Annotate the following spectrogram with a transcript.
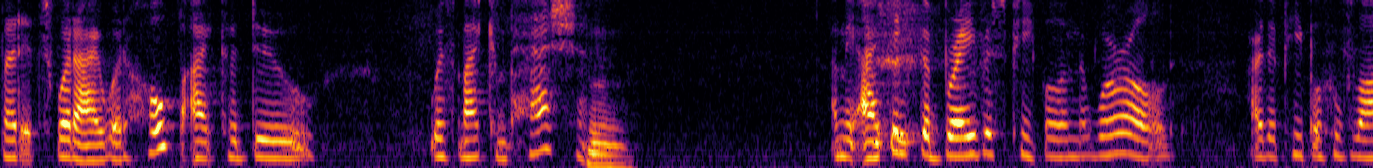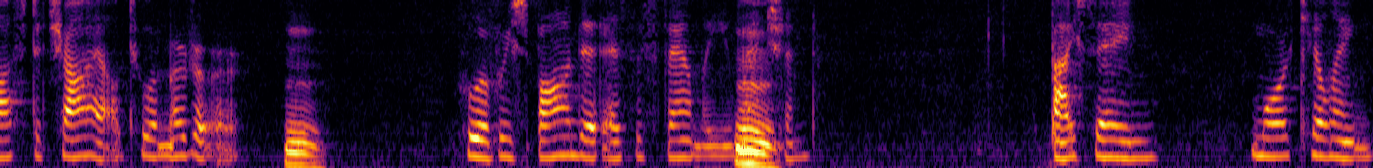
but it's what I would hope I could do with my compassion. Mm. I mean, I think the bravest people in the world are the people who've lost a child to a murderer, mm. Who have responded, as this family you mm. mentioned, by saying more killing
